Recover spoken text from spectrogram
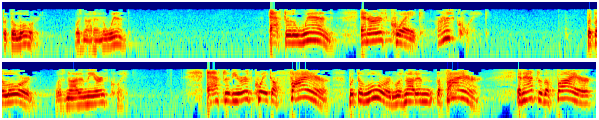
But the Lord was not in the wind. After the wind, an earthquake. Earthquake. But the Lord was not in the earthquake. After the earthquake, a fire. But the Lord was not in the fire. And after the fire,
